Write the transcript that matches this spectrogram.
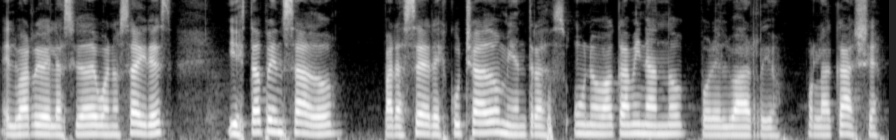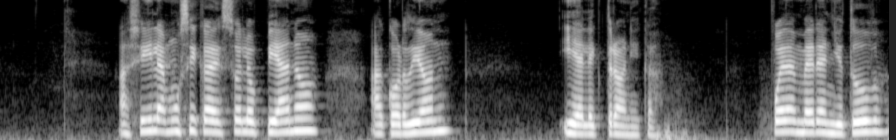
el barrio de la ciudad de Buenos Aires, y está pensado para ser escuchado mientras uno va caminando por el barrio, por la calle. Allí la música es solo piano, acordeón y electrónica. Pueden ver en YouTube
